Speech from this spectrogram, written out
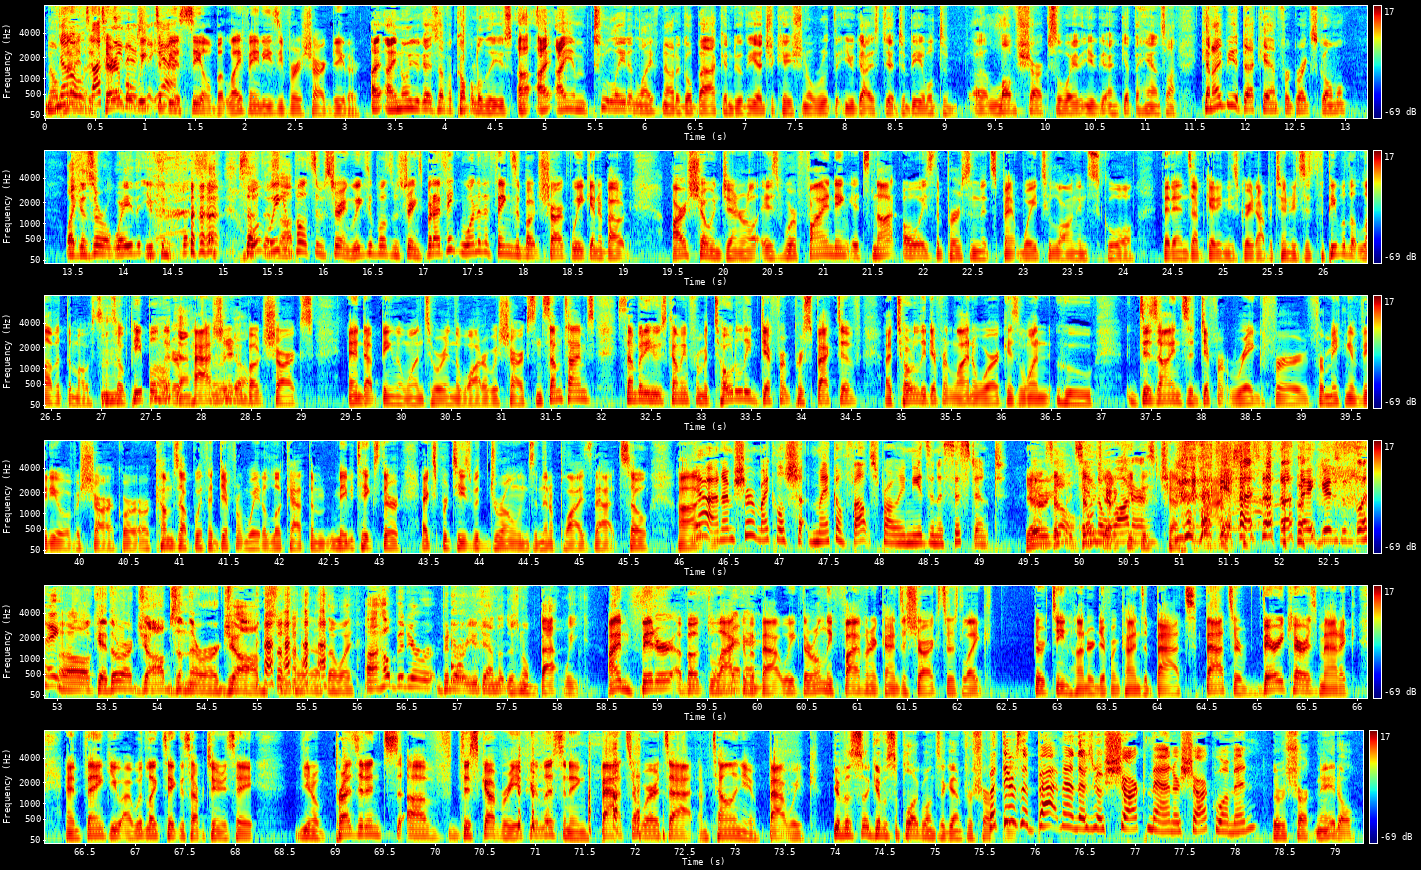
No, No, It's a luckily terrible week to be a seal, but life ain't easy for a shark either. I, I know you guys have a couple of these. Uh, I, I am too late in life now to go back and do the educational route that you guys did to be able to uh, love sharks the way that you and get the hands on. Can I be a deckhand for Greg Skomal? Like, is there a way that you can set, set Well, we can up? pull some string. We can pull some strings. But I think one of the things about Shark Week and about our show in general is we're finding it's not always the person that spent way too long in school that ends up getting these great opportunities. It's the people that love it the most. And mm-hmm. so people Oh, that okay. Are passionate about sharks end up being the ones who are in the water with sharks. And sometimes somebody who's coming from a totally different perspective, a totally different line of work, is one who designs a different rig for for making a video of a shark, or, or comes up with a different way to look at them. Maybe takes their expertise with drones and then applies that. So uh, yeah, and I'm sure Michael Sh- Michael Phelps probably needs an assistant. Yeah, There you somebody, go. someone's In the got to keep water. his chest. like, it's just like, Oh, okay. There are jobs and there are jobs. So that way. Uh, how bitter, bitter are you, Dan, that there's no Bat Week? I'm bitter about the lack of a bat week. There are only 500 kinds of sharks. There's like 1,300 different kinds of bats. Bats are very charismatic. And thank you. I would like to take this opportunity to say, you know, presidents of Discovery, if you're listening, bats are where it's at. I'm telling you, Bat Week. Give us a, give us a plug once again for Shark but there's Week. a Batman. There's no Shark Man or Shark Woman. There's Sharknado.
